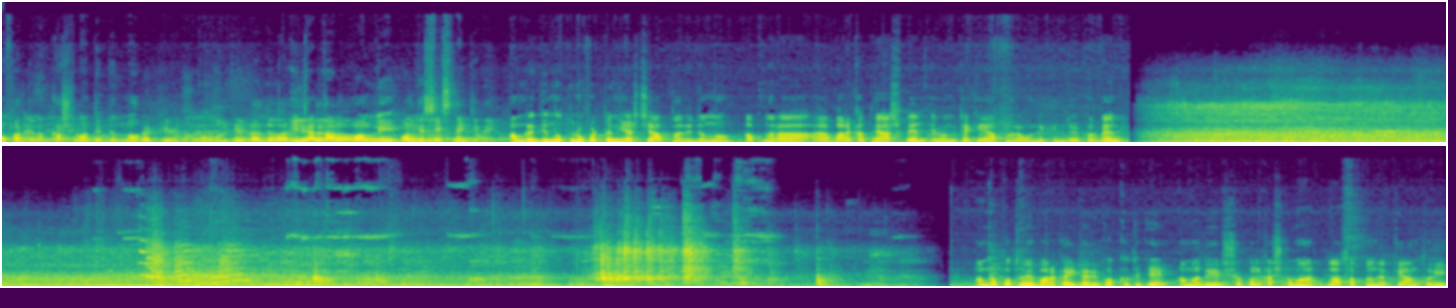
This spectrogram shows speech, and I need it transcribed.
Offer দিলাম কাস্টমারদের জন্য। এটার দাম only only six ninety nine আমরা যে নতুন অফারটা নিয়ে আসছি আপনাদের জন্য আপনারা বারাকাতে আসবেন এবং এটাকে খেয়ে আপনারা অনেক এনজয় করবেন। আমরা প্রথমে বারাকা ইটারির পক্ষ থেকে আমাদের সকল কাস্টমার, প্লাস আপনাদেরকে আন্তরিক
